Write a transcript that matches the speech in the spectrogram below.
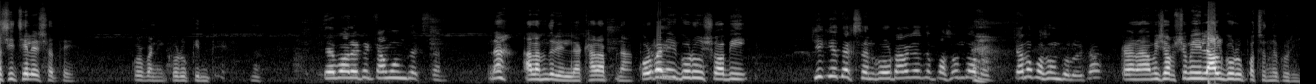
আসি ছেলের সাথে কোরবানি গরু কিনতে। এবার এটা কেমন দেখছেন? না আলহামদুলিল্লাহ খারাপ না। কোরবানির গরু সবই কি কি দেখছেন? গরুটার কাছে পছন্দ হলো কেন পছন্দ হলো এটা? কারণ আমি সবসময় লাল গরু পছন্দ করি।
